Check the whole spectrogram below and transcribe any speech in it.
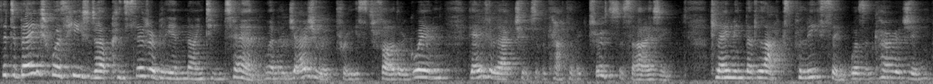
The debate was heated up considerably in 1910 when a Jesuit priest, Father Gwynn, gave a lecture to the Catholic Truth Society claiming that lax policing was encouraging,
